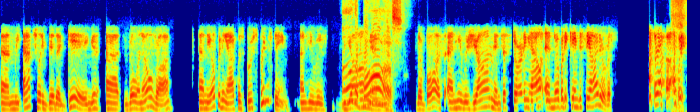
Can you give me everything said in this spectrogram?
And we actually did a gig at Villanova, and the opening act was Bruce Springsteen, and he was oh, young the boss. and the boss, and he was young and just starting out, and nobody came to see either of us. we,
